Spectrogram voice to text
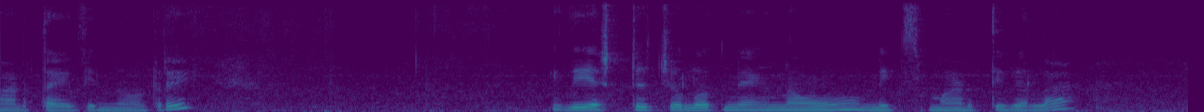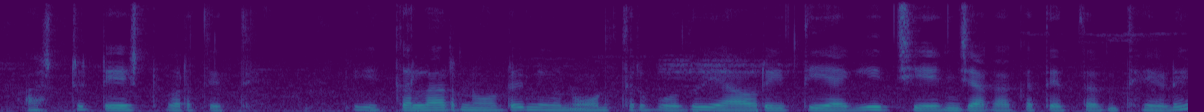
ಮಾಡ್ತಾಯಿದ್ದೀನಿ ನೋಡಿರಿ. ಇದು ಎಷ್ಟು ಚಲೋತ್ನಾಗ ನಾವು ಮಿಕ್ಸ್ ಮಾಡ್ತೀವಲ್ಲ, ಅಷ್ಟು ಟೇಸ್ಟ್ ಬರ್ತೈತಿ. ಈ ಕಲರ್ ನೋಡಿರಿ, ನೀವು ನೋಡ್ತಿರ್ಬೋದು ಯಾವ ರೀತಿಯಾಗಿ ಚೇಂಜ್ ಆಗಾಕತ್ತೈತೆ ಅಂಥೇಳಿ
